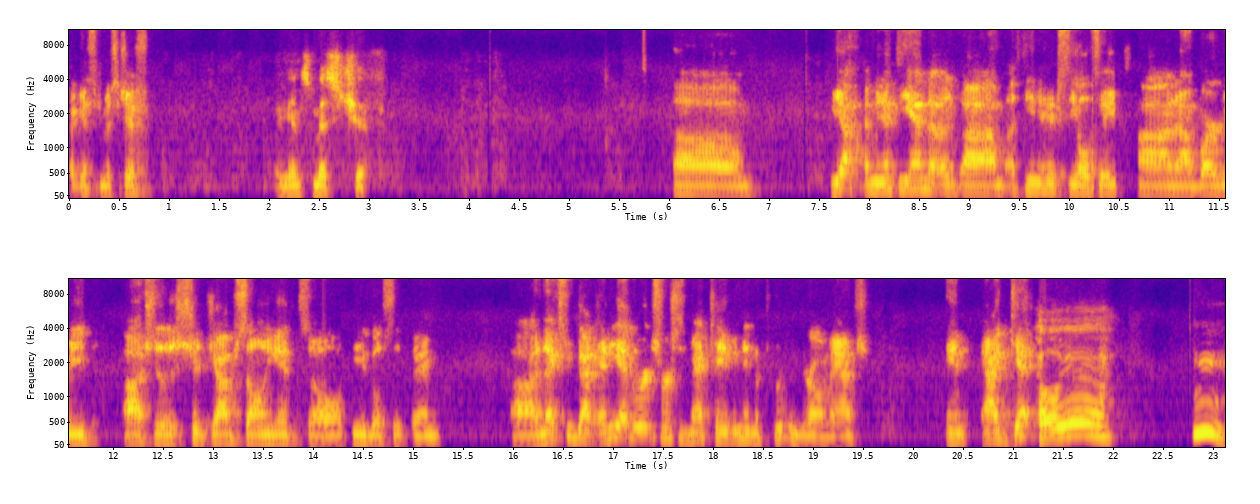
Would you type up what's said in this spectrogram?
Against MsChif. Against MsChif Um, yeah, I mean, at the end, uh, um, Athena hits the old face on uh, Barbie. Uh, she does a shit job selling it, so Athena goes to the pin. Uh, next, we've got Eddie Edwards versus Matt Taven in a proving ground match. And I get, hell yeah Hmm.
